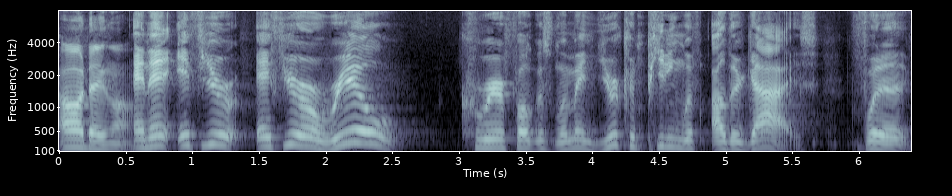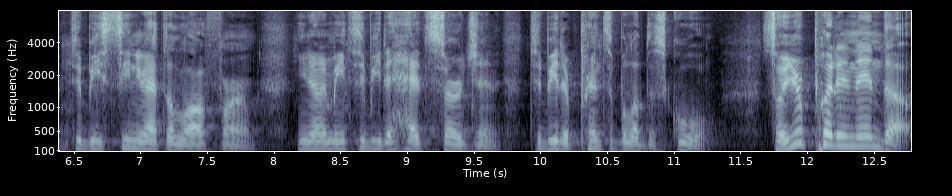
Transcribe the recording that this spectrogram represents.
all day long. And then if you're if you're a real career focused woman, you're competing with other guys for the to be senior at the law firm. You know what I mean? To be the head surgeon, to be the principal of the school. So you're putting in the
